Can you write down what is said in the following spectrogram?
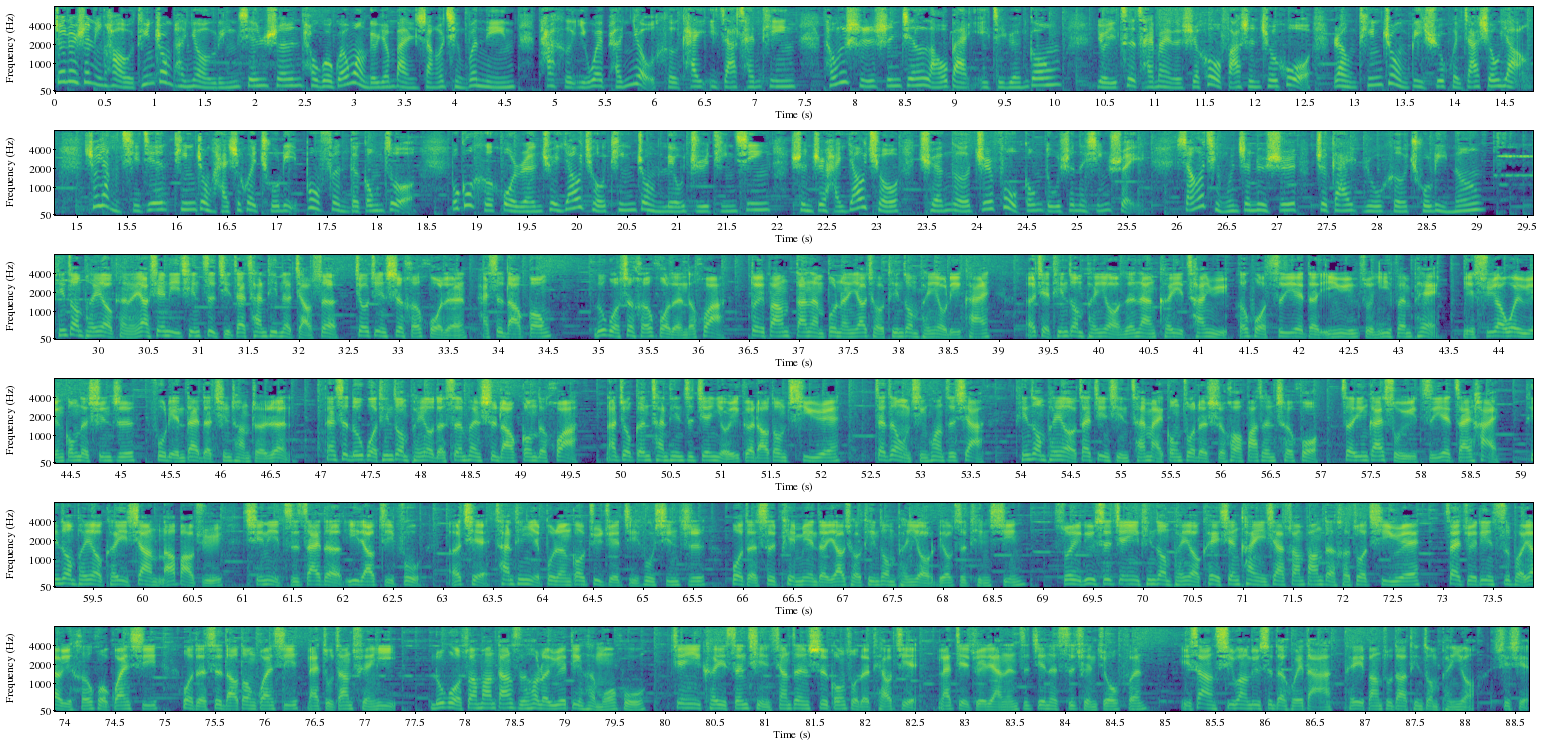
郑律师您好，听众朋友林先生透过官网留言板想要请问您，他和一位朋友合开一家餐厅，同时身兼老板以及员工。有一次采买的时候发生车祸，让听众必须回家休养。休养期间，听众还是会处理部分的工作，不过合伙人却要求听众留职停薪，甚至还要求全额支付工读生的薪水。想要请问郑律师，这该如何处理呢？听众朋友可能要先厘清自己在餐厅的角色究竟是合伙人还是劳工。如果是合伙人的话，对方当然不能要求听众朋友离开，而且听众朋友仍然可以参与合伙事业的盈余损益分配，也需要为员工的薪资负连带的清偿责任。但是如果听众朋友的身份是劳工的话，那就跟餐厅之间有一个劳动契约。在这种情况之下，听众朋友在进行采买工作的时候发生车祸，这应该属于职业灾害。听众朋友可以向劳保局请你职灾的医疗给付，而且餐厅也不能够拒绝给付薪资，或者是片面的要求听众朋友留职停薪。所以，律师建议听众朋友可以先看一下双方的合作契约，再决定是否要以合伙关系或者是劳动关系来主张权益。如果双方当时候的约定很模糊，建议可以申请乡镇市公所的调解来解决两人之间的私权纠纷。以上希望律师的回答可以帮助到听众朋友，谢谢。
